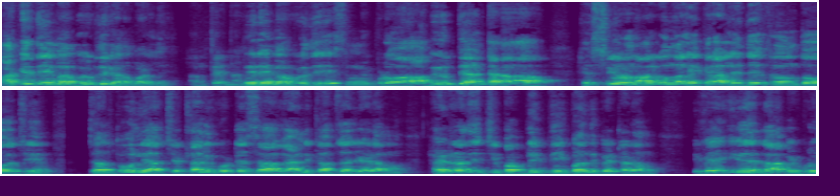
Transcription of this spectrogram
నాకైతే ఏం అభివృద్ధి కనబడలేదు. అంతేనా? మీరేం అభివృద్ధి చేస్తున్నారు? ఇప్పుడు అభివృద్ధి అంటే హిస్టరీలో నాలుగు వందల ఎకరాలు ఏదైతే జంతువుల్ని ఆ చెట్లని కొట్టేసి ఆ ల్యాండ్ కబ్జా చేయడం హైదరాబాద్ ఇచ్చి పబ్లిక్ని ఇబ్బంది పెట్టడం ఇవే ఇదేనా ఇప్పుడు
